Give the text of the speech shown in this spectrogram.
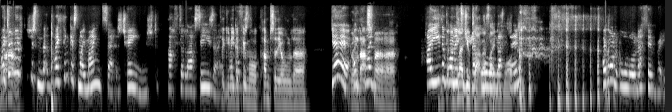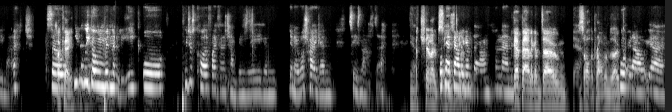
I don't know if it's just I think it's my mindset has changed after last season. I think you Like, need a few just- more pumps of the old, uh, Yeah, old I, asthma. I, uh, I either I'm want glad to you be like all or clarified as well. nothing. I want all or nothing pretty much. So Okay. either we go and win the league or we just qualify for the Champions League and you know we'll try again season after. Yeah. A chill out We'll season. get Bellingham down and then Get Bellingham down, Yeah. sort the problems out. sort it out. Yeah.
